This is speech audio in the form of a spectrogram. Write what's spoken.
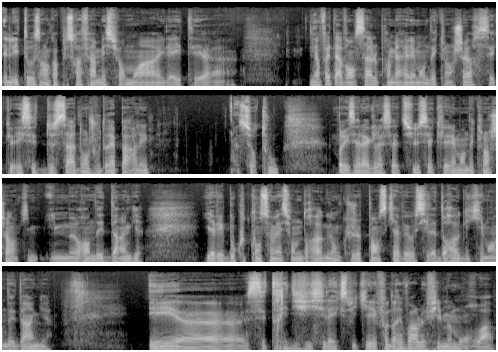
l'étau s'est encore plus refermé sur moi. Il a été euh, et en fait avant ça le premier élément déclencheur c'est que et c'est de ça dont je voudrais parler surtout briser la glace là-dessus c'est que l'élément déclencheur donc il me rendait dingue il y avait beaucoup de consommation de drogue, donc je pense qu'il y avait aussi la drogue qui me rendait dingue. Et euh, c'est très difficile à expliquer. Il faudrait voir le film Mon Roi,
